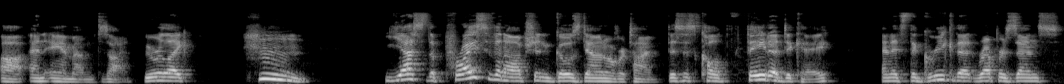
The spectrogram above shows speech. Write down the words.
uh, and AMM design. We were like, hmm, yes, the price of an option goes down over time. This is called theta decay, and it's the Greek that represents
